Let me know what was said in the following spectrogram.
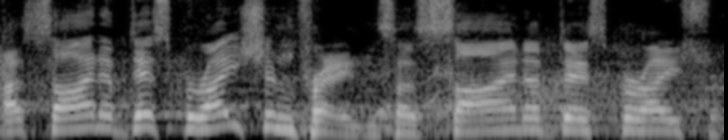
a sign of desperation, friends, a sign of desperation.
